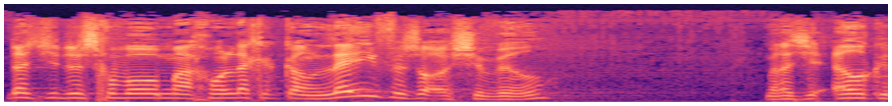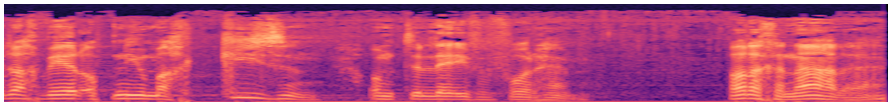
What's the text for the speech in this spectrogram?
dat je dus gewoon maar gewoon lekker kan leven zoals je wil. Maar dat je elke dag weer opnieuw mag kiezen om te leven voor hem. Wat een genade hè.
